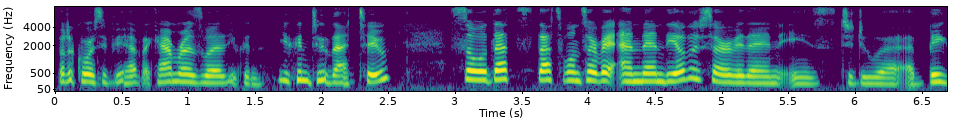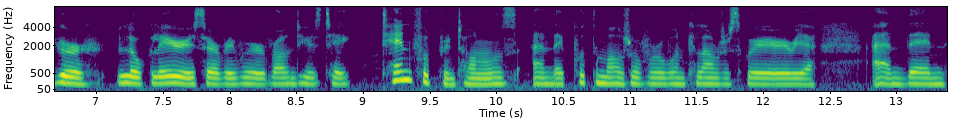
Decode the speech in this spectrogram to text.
But of course, if you have a camera as well, you can you can do that too. So that's that's one survey, and then the other survey then is to do a, a bigger local area survey where volunteers take 10 footprint tunnels and they put them out over a one kilometre square area and then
